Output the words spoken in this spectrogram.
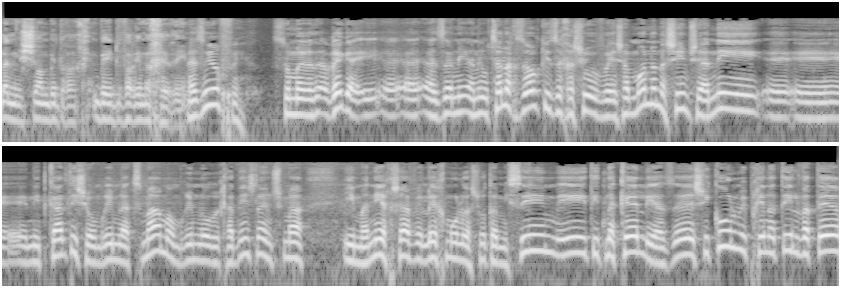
לנישום בדרך, בדברים אחרים. איזה יופי. זאת אומרת, רגע, אה, אה, אז אני, אני רוצה לחזור כי זה חשוב, יש המון אנשים שאני אה, אה, נתקלתי שאומרים לעצמם, אומרים לעורך הדין שלהם, שמע, אם אני עכשיו אלך מול רשות המיסים, היא תתנכל לי, אז זה שיקול מבחינתי לוותר,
